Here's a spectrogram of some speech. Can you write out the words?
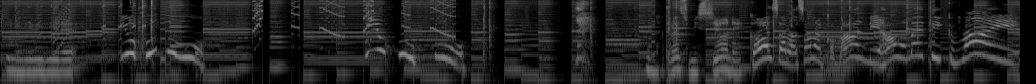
tu mi devi dire Yuhu! Yuhu! Una trasmissione. Cosa? La sala comandi? Hamomatic, vai!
